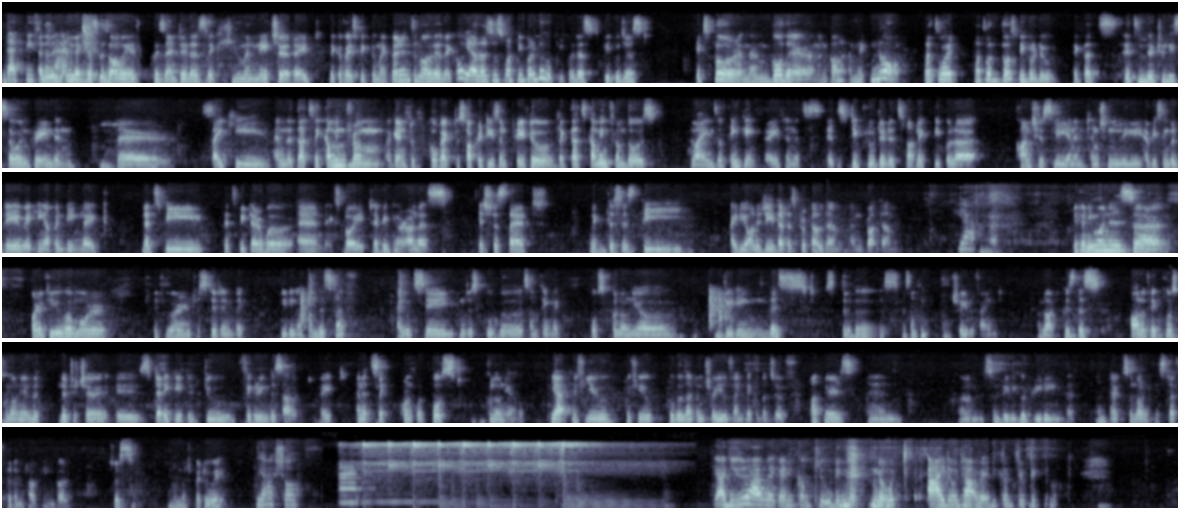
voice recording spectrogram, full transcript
that piece and then again like this is always presented as like human nature right like if i speak to my parents and all they're like oh yeah that's just what people do people just people just explore and then go there and then call i'm like no that's what that's what those people do like that's it's literally so ingrained in their psyche and that's like coming from again to go back to socrates and plato like that's coming from those lines of thinking right? And it's it's deep rooted it's not like people are consciously and intentionally every single day waking up and being like let's be let's be terrible and exploit everything around us. It's just that like this is the ideology that has propelled them and brought them. Yeah. If anyone is uh, or if you are more if you are interested in like reading up on this stuff i would say you can just google something like post-colonial reading list syllabus or something. I'm sure you'll find a lot because this all of like post-colonial lit- literature is dedicated to figuring this out, right? And it's like quote unquote post-colonial. Yeah, if you if you Google that, I'm sure you'll find like a bunch of authors and um, some really good reading that unpacks a lot of the stuff that I'm talking about, just in a much better way. Yeah, sure. Yeah, do you have like any concluding note? I don't have any concluding note.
